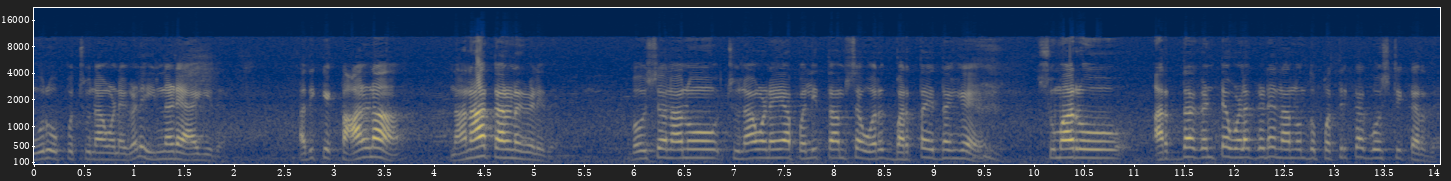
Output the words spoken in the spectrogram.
ಮೂರು ಉಪ ಚುನಾವಣೆಗಳು ಹಿನ್ನಡೆ ಆಗಿದೆ. ಅದಕ್ಕೆ ಕಾರಣ ನಾನಾ ಕಾರಣಗಳಿದೆ. ಬಹುಶಃ ನಾನು ಚುನಾವಣೆಯ ಫಲಿತಾಂಶ ಹೊರಗೆ ಬರ್ತಾ ಇದ್ದಂಗೆ ಸುಮಾರು ಅರ್ಧ ಗಂಟೆ ಒಳಗಡೆ ನಾನೊಂದು ಪತ್ರಿಕಾಗೋಷ್ಠಿ ಕರೆದೆ.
